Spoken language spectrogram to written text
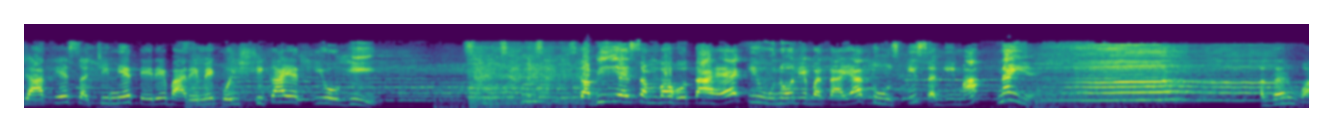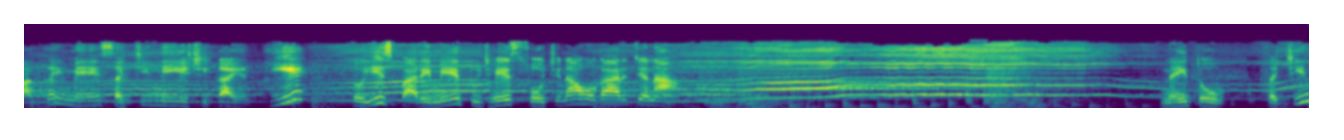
जाके सचिन ने तेरे बारे में कोई शिकायत की होगी। तभी यह संभव होता है कि उन्होंने बताया तू उसकी सगी माँ नहीं है। अगर वाकई में सचिन ने ये शिकायत की तो इस बारे में तुझे सोचना होगा अर्चना। नहीं तो सचिन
